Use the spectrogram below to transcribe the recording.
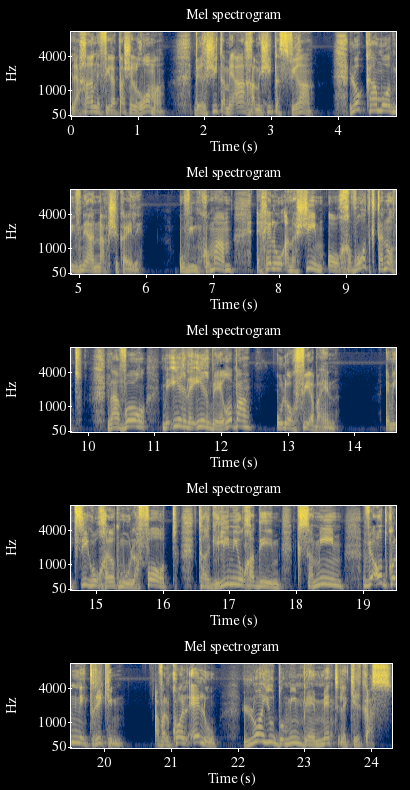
לאחר נפילתה של רומא, בראשית המאה החמישית לספירה, לא קמו עוד מבני ענק שכאלה. ובמקומם החלו אנשים או חבורות קטנות לעבור מעיר לעיר באירופה ולהופיע בהן. הם הציגו חיות מאולפות, תרגילים מיוחדים, קסמים ועוד כל מיני טריקים. אבל כל אלו לא היו דומים באמת לקרקס.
